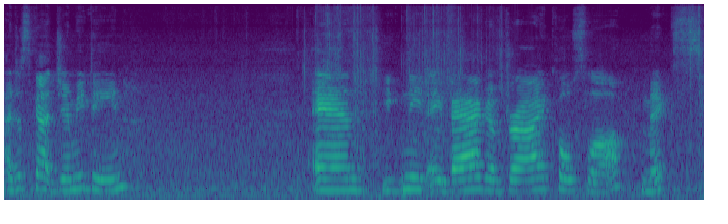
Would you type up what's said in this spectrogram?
I just got Jimmy Dean. And you need a bag of dry coleslaw mix.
